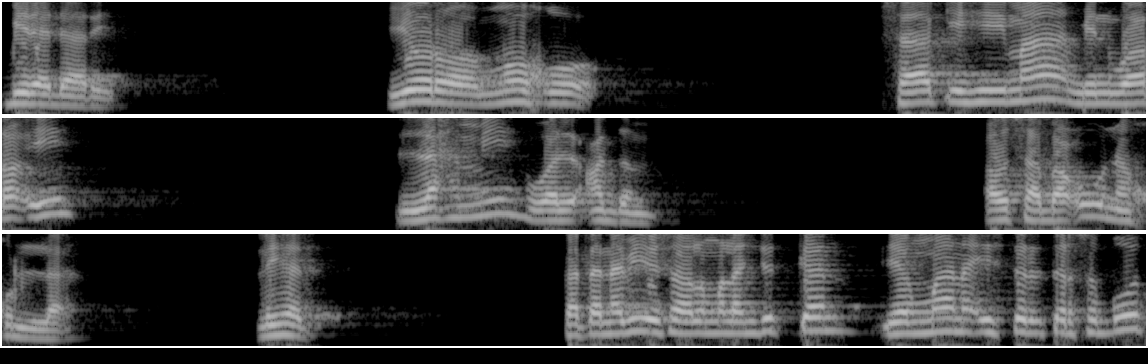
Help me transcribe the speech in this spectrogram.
bidadari. Yuro muhu sakihima min warai lahmi wal adam atau sab'una khulla. Lihat. Kata Nabi SAW melanjutkan yang mana istri tersebut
